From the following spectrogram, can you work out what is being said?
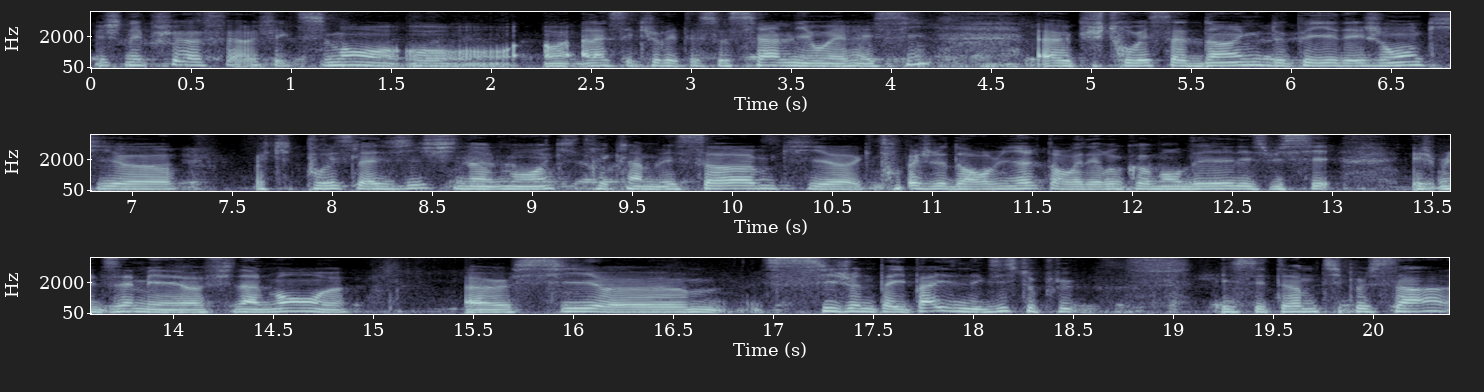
Mais je n'ai plus affaire effectivement au, à la sécurité sociale ni au RSI. Euh, et puis je trouvais ça dingue de payer des gens qui euh, bah, qui te pourrissent la vie finalement, hein, qui te réclament les sommes, qui, euh, qui t'empêchent de dormir, qui t'envoient des recommandés, des huissiers. Et je me disais, mais euh, finalement, euh, euh si, si je ne paye pas, ils n'existent plus. Et c'était un petit peu ça,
